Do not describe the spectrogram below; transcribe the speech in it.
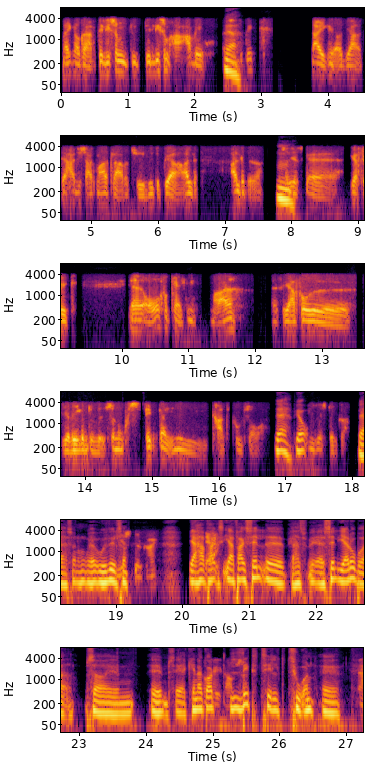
Der er ikke noget at gøre. Det er ligesom, det er ligesom arvæv. Ja. Altså, det, ikke, der er ikke, og jeg, det har de sagt meget klart og tydeligt. Det bliver aldrig, aldrig bedre. Mm. Så jeg skal, jeg fik, jeg havde overforkalkning meget. Altså, jeg har fået, jeg ved ikke, om du ved, sådan nogle stempler ind i kranspuls over. Ja, jo. Fire stykker. Ja, sådan nogle ja, udvidelser. Fire stykker, ikke? Jeg har, ja. faktisk, jeg har faktisk selv, øh, jeg, har, jeg er selv hjerteopereret, så, øh, øh, så jeg kender okay, godt nok. lidt til turen. Øh, ja.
